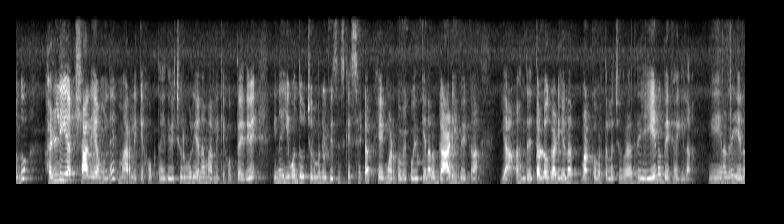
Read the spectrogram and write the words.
ಒಂದು ಹಳ್ಳಿಯ ಶಾಲೆಯ ಮುಂದೆ ಮಾರಲಿಕ್ಕೆ ಹೋಗ್ತಾ ಇದ್ದೀವಿ. ಚುರುಮುರಿಯನ್ನು ಮಾರಲಿಕ್ಕೆ ಹೋಗ್ತಾ ಇದ್ದೀವಿ. ಇನ್ನು ಈ ಒಂದು ಚುರುಮುರಿ ಬಿಸ್ನೆಸ್ಗೆ ಸೆಟಪ್ ಹೇಗೆ ಮಾಡ್ಕೋಬೇಕು? ಇದಕ್ಕೇನಾದ್ರು ಗಾಡಿ ಬೇಕಾ? ಯಾ, ಅಂದರೆ ತಳ್ಳೋ ಗಾಡಿ ಎಲ್ಲ ಮಾಡ್ಕೊಬರ್ತಲ್ಲ ಚುರುಮುರಿ ಆದರೆ ಏನೂ ಬೇಕಾಗಿಲ್ಲ. ಏನಂದರೆ ಏನೂ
